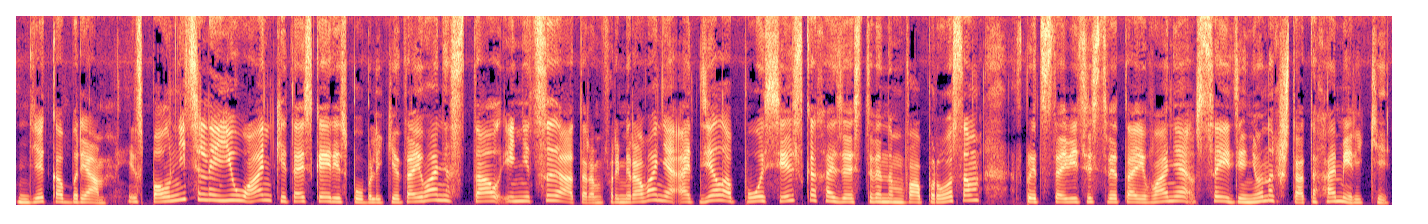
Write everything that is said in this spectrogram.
декабря. Исполнительный юань Китайской республики Тайвань стал инициатором формирования отдела по сельскохозяйственным вопросам в представительстве Тайваня в Соединенных Штатах Америки.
